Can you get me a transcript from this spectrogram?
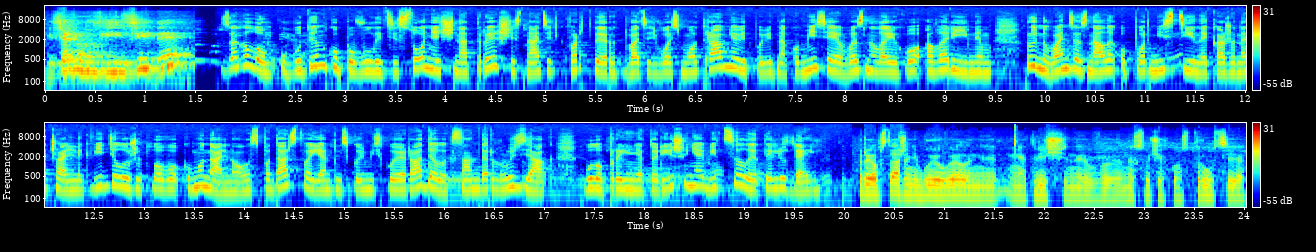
І це ж воно звідси йде. Загалом у будинку по вулиці Сонячна 3 16 квартир. 28 травня відповідна комісія визнала його аварійним. Руйнувань зазнали опорні стіни, каже начальник відділу житлово-комунального господарства Ямпільської міської ради Олександр Рузяк. Було прийнято рішення відселити людей. При обстеженні були виявлені е, тріщини в несучих конструкціях,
